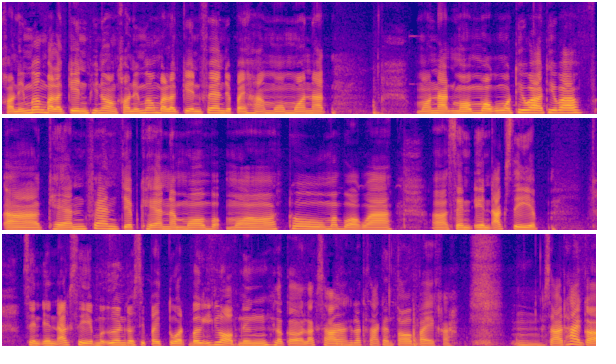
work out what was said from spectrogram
เขาในเมืองบาลาเกนพี่น้องเขาในเมืองบาลาเกนแฟนจะไปหาหมอหมอนัดหมอนัดหมอหมอที่ว่าที่ว่าอ่าแขนแฟนเจ็บแขนนะหมอหมอโทรมาบอกว่าอ่าเส้นเอ็นอักเสบเส้นเอ็นอักเสบมืออื่นก็สิไปตรวจเบิ่งอีกรอบหนึงแล้วก็รักษารักษากันต่อไปค่ะอืมสาวไทยก็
